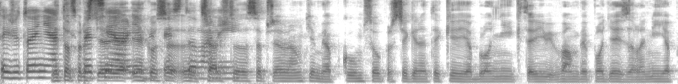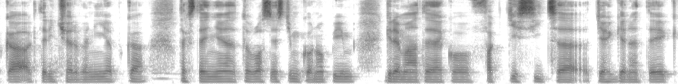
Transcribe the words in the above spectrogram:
Takže to je nějaký je to prostě speciálně jako se, třeba když to zase převedám těm jabkům, jsou prostě genetiky jabloní, který vám vyplodějí zelený jabka a který červený jabka, tak stejně to vlastně s tím konopím, kde máte jako fakt tisíce těch genetik.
